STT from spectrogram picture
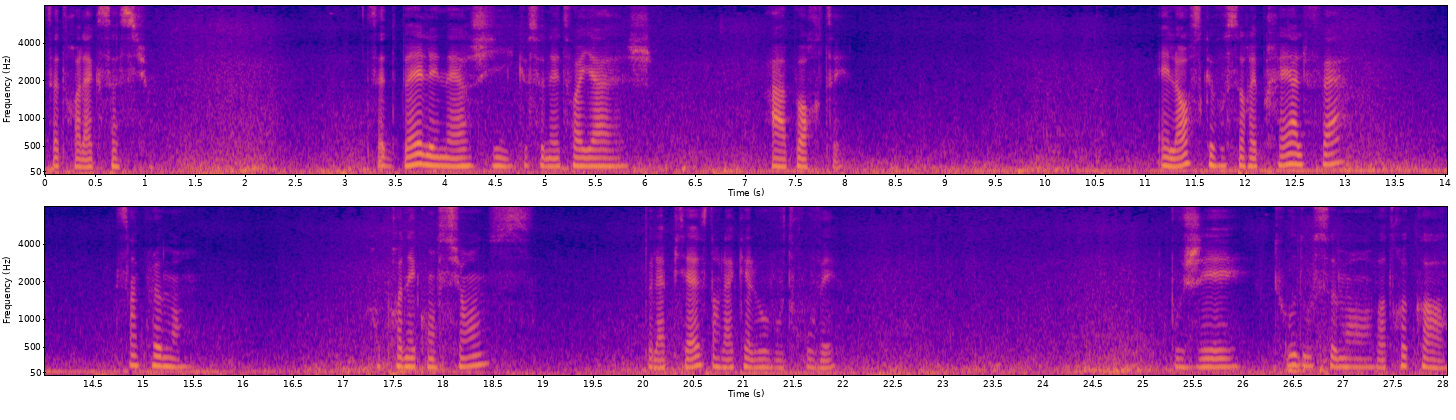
cette relaxation, cette belle énergie que ce nettoyage a apporté. Et lorsque vous serez prêt à le faire, simplement reprenez conscience de la pièce dans laquelle vous vous trouvez. Bougez tout doucement votre corps.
